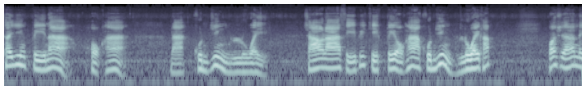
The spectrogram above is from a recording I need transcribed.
ถ้ายิ่งปีหน้า 65นะคุณยิ่งรวย ชาวราศีพิจิกปี 65 คุณยิ่งรวยครับ ราะฉะนั้นใน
